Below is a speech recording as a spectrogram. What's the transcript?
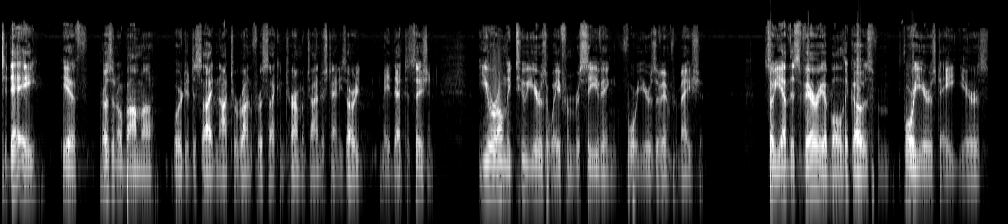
today, if President Obama were to decide not to run for a second term, which I understand he's already made that decision, you are only two years away from receiving four years of information. So you have this variable that goes from four years to eight years.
